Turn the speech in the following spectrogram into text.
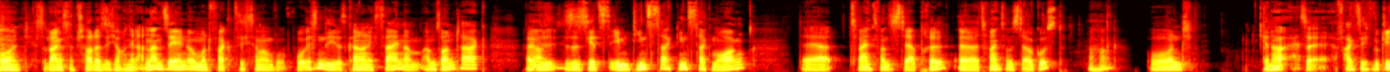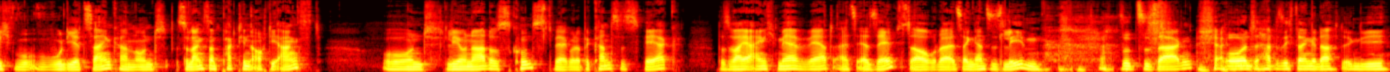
Und so langsam schaut er sich auch in den anderen Sälen um und fragt sich, sag mal, wo, wo ist denn die? Das kann doch nicht sein, am, am Sonntag. Weil Ja. es ist jetzt eben Dienstag, Dienstagmorgen, der 22. April, äh, 22. August. Aha. Und genau, also er fragt sich wirklich, wo, wo die jetzt sein kann. Und so langsam packt ihn auch die Angst. Und Leonardos Kunstwerk oder bekanntestes Werk, das war ja eigentlich mehr wert als er selbst auch oder als sein ganzes Leben sozusagen. Ja, und hatte sich dann gedacht, irgendwie,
